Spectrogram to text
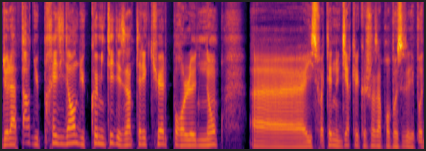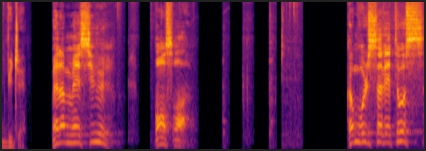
de la part du président du comité des intellectuels pour le nom. Euh, il souhaitait nous dire quelque chose à propos du dépôt de budget. Mesdames, Messieurs, bonsoir. Comme vous le savez tous,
